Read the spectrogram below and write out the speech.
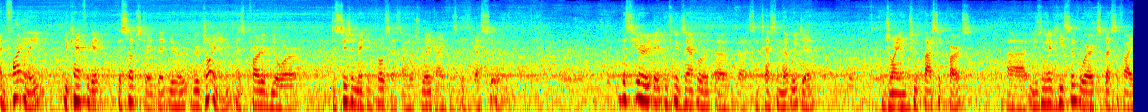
And finally, you can't forget the substrate that you're, you're joining as part of your decision-making process on which wavelength is, is best suited. This here it gives an example of, of uh, some testing that we did, joining two plastic parts uh, using adhesive where it specified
